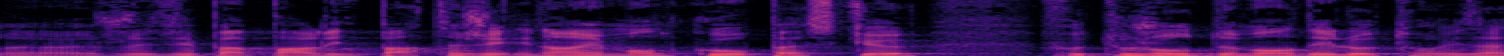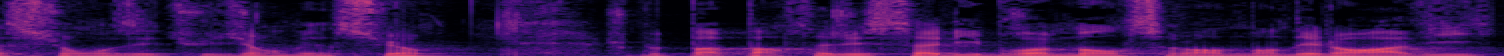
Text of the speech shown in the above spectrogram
euh, je ne vais pas parler de partager énormément de cours parce que faut toujours demander l'autorisation aux étudiants, bien sûr. Je peux pas partager ça librement sans leur demander leur avis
